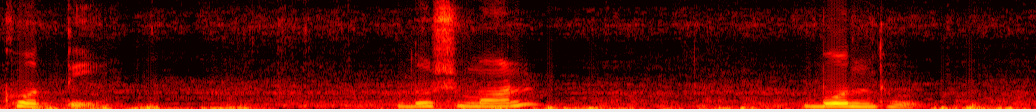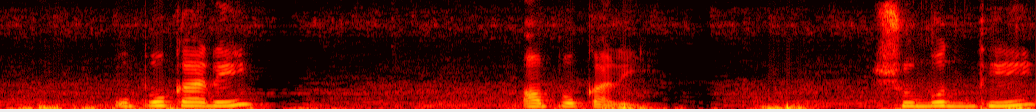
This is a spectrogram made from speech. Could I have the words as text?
ক্ষতি, দুশ্মন বন্ধু। উপকারী, অপকারী। সুবুদ্ধি,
